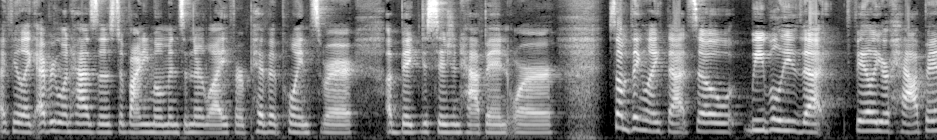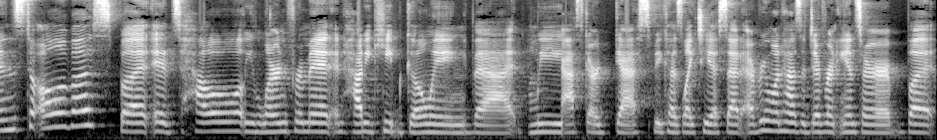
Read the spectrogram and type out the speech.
I feel like everyone has those defining moments in their life or pivot points where a big decision happened or something like that. So, we believe that failure happens to all of us, but it's how we learn from it and how we keep going that we ask our guests because, like Tia said, everyone has a different answer, but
